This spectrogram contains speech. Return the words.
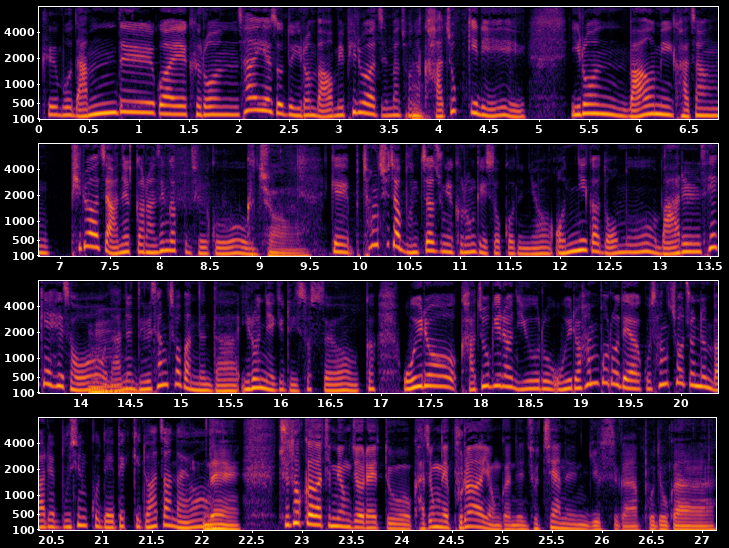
그 뭐 남들과의 그런 사이에서도 이런 마음이 필요하지만 저는 음. 가족끼리 이런 마음이 가장 필요하지 않을까라는 생각도 들고 그렇죠. 이게 청취자 문자 중에 그런 게 있었거든요. 언니가 너무 말을 세게 해서 음. 나는 늘 상처받는다. 이런 얘기도 있었어요. 그러니까 오히려 가족이란 이유로 오히려 함부로 대하고 상처 주는 말을 무심코 내뱉기도 하잖아요. 네. 추석과 같은 명절에 또 가족 내 불화와 연관된 좋지 않은 뉴스가 보도가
